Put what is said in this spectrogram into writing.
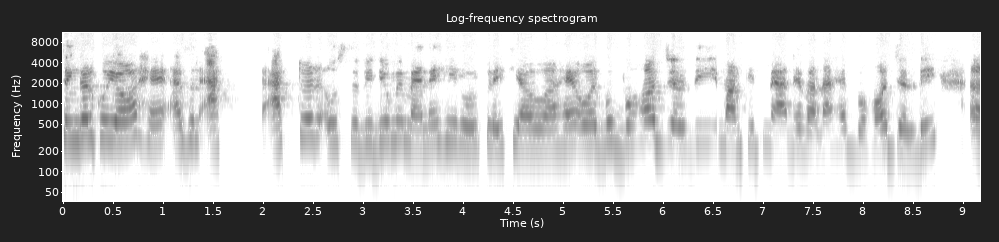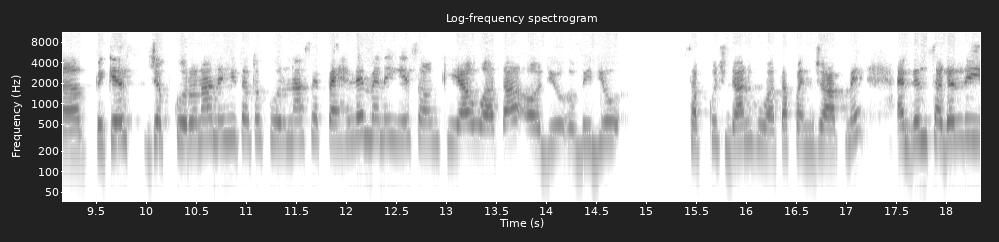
सिंगर uh, कोई और है। एज एन एक्टर उस वीडियो में मैंने ही रोल प्ले किया हुआ है और वो बहुत जल्दी मार्केट में आने वाला है बहुत जल्दी। बिकॉज़ uh, जब कोरोना नहीं था तो कोरोना से पहले मैंने ये सॉन्ग किया हुआ था ऑडियो वीडियो सब कुछ डन हुआ था पंजाब में एंड देन सडनली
